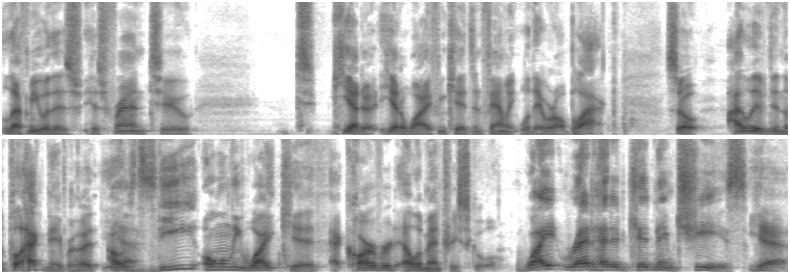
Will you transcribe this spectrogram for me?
left me with his his friend to. to he had a he had a wife and kids and family. Well, they were all black, so I lived in the black neighborhood. I was the only white kid at Carvard Elementary School. White redheaded kid named Cheese, Yeah.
